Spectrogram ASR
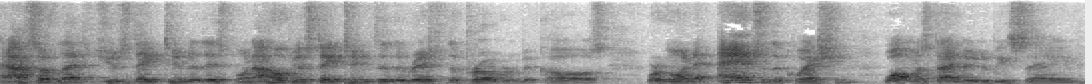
And I'm so glad that you stayed tuned to this point. I hope you'll stay tuned through the rest of the program because we're going to answer the question, what must I do to be saved?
